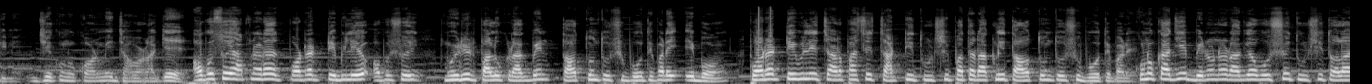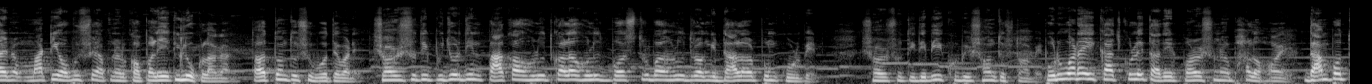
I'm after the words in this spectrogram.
দিনে, যে কোনো কর্মে যাওয়ার আগে। অবশ্যই আপনারা পড়ার টেবিলে অবশ্যই ময়ূরের পালক রাখবেন, তা অত্যন্ত শুভ হতে পারে এবং পড়ার টেবিলে চারপাশে চারটি তুলসী পাতা রাখলে তা অত্যন্ত শুভ হতে পারে। কোনো কাজে বেরোনোর আগে অবশ্যই তুলসী তলায় মাটি অবশ্যই আপনার কপালে তিলক লাগান, তা অত্যন্ত শুভ হতে পারে। সরস্বতী পুজোর দিন পাকা হলুদ কলা, হলুদ বস্ত্র বা হলুদ রঙের ডাল অর্পণ করবেন। সরস্বতী দেবী খুবই সন্তুষ্ট হবে পড়ুয়ারা এই কাজ করলে তাদের পড়াশোনা ভালো হয়। দাম্পত্য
